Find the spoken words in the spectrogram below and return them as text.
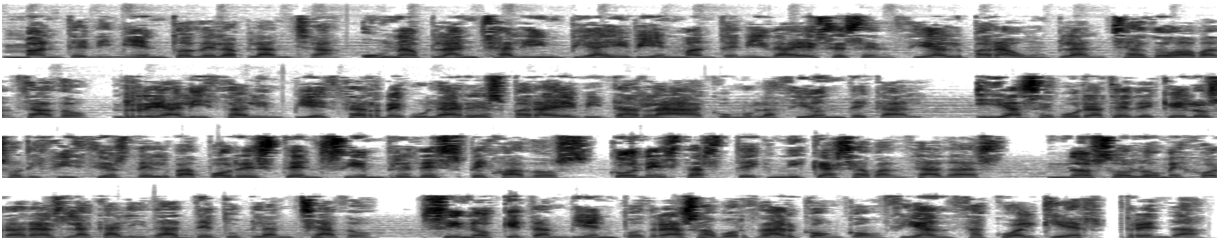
Mantenimiento de la plancha. Una plancha limpia y bien mantenida es esencial para un planchado avanzado. Realiza limpiezas regulares para evitar la acumulación de cal, y asegúrate de que los orificios del vapor estén siempre despejados. Con estas técnicas avanzadas, no solo mejorarás la calidad de tu planchado, sino que también podrás abordar con confianza cualquier prenda,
